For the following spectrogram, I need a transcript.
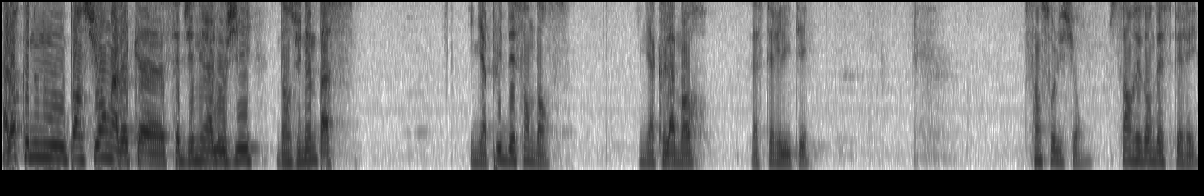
Alors que nous nous pensions avec euh, cette généalogie dans une impasse, il n'y a plus de descendance, il n'y a que la mort, la stérilité, sans solution, sans raison d'espérer,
